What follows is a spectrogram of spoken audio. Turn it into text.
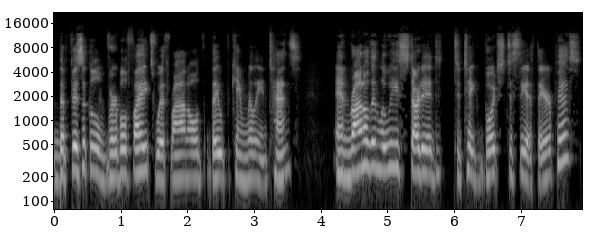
the physical verbal fights with Ronald, they became really intense. And Ronald and Louise started to take Butch to see a therapist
